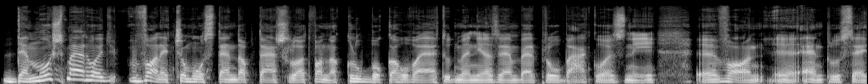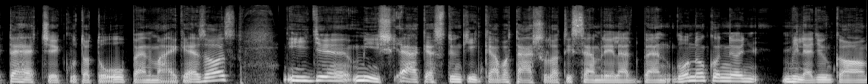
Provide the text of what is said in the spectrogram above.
De most már, hogy van egy csomó stand-up társulat, vannak klubok, ahova el tud menni az ember próbálkozni, van N plusz egy tehetségkutató, open mic, ez az, így mi is elkezdtünk inkább a társulati szemléletben gondolkodni, hogy mi legyünk a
